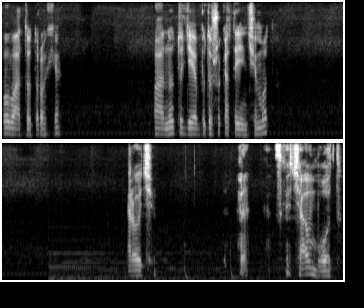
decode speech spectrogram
Повато трохи. А, ну тоді я буду шукати інший мод. Коротше. Скачав мод.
